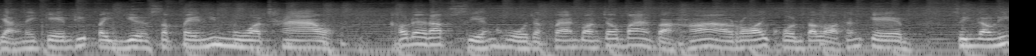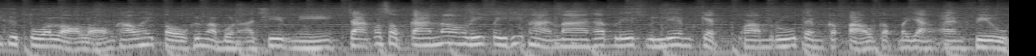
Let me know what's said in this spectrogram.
อย่างในเกมที่ไปเยือนสเปนที่มัวชาว เขาได้รับเสียงโห่จากแฟนบอลเจ้าบ้านกว่า 500 คนตลอดทั้งเกมสิ่งเหล่านี้คือตัวหล่อหลอมเขาให้โตขึ้นมาบนอาชีพนี้ จากประสบการณ์นอกลีกปีที่ผ่านมาครับลิสวิลเลียมเก็บความรู้เต็มกระเป๋ากลับมายังแอนฟิลด์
